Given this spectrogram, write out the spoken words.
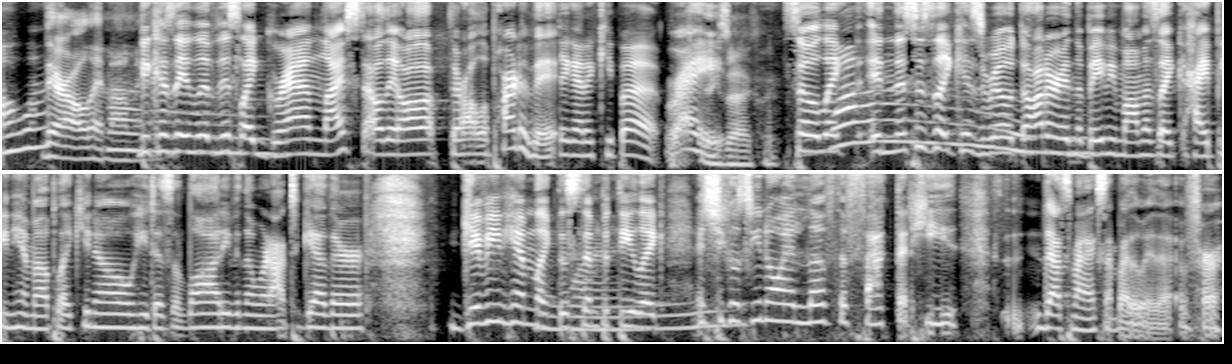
Oh wow. they're all in on it. Because they live this like grand lifestyle. They all they're all a part of it. They gotta keep up. Right. Exactly. So like, and this is like his real daughter, and the baby mama's like hyping him up, like you know he does a lot, even though we're not together, giving him like the sympathy, like, and she goes, you know, I love the fact that he, that's my accent by the way, that of her,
